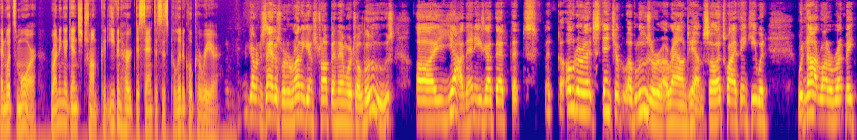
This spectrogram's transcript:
And what's more, running against Trump could even hurt DeSantis's political career. Governor DeSantis were to run against Trump and then were to lose, uh, yeah, then he's got that that that odor, that stench of, of loser around him. So that's why I think he would would not want to run, make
